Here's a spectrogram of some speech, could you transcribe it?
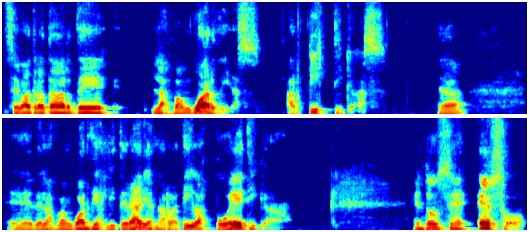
se va a tratar de las vanguardias artísticas, eh, de las vanguardias literarias, narrativas, poéticas. Entonces, eso.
